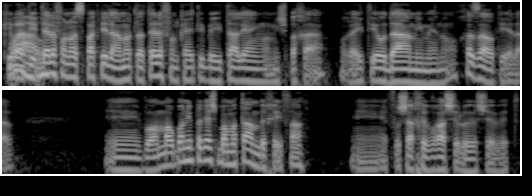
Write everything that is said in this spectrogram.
קיבלתי וואו. טלפון, לא הספקתי לענות לטלפון, כי הייתי באיטליה עם המשפחה, ראיתי הודעה ממנו, חזרתי אליו, אה, והוא אמר, בוא ניפגש במת"ם בחיפה, אה, איפה שהחברה שלו יושבת.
